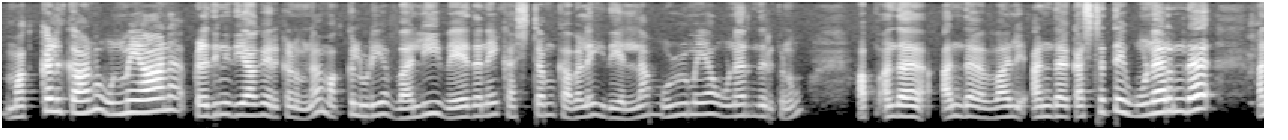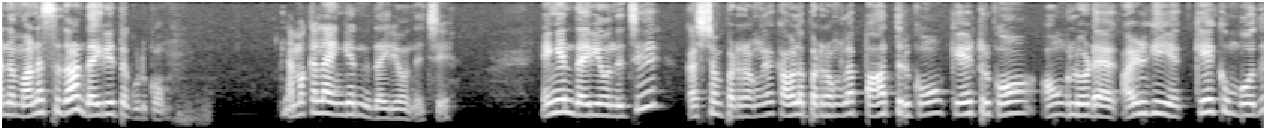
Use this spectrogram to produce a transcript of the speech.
மக்களுக்கான உண்மையான பிரதிநிதியாக இருக்கணும்னா மக்களுடைய வலி வேதனை கஷ்டம் கவலை இது எல்லாம் முழுமையாக உணர்ந்துருக்கணும். அப் அந்த அந்த வலி அந்த கஷ்டத்தை உணர்ந்த அந்த மனசு தான் தைரியத்தை கொடுக்கும். நமக்கெல்லாம் எங்கேருந்து தைரியம் வந்துச்சு? எங்கேருந்து தைரியம் வந்துச்சு? கஷ்டப்படுறவங்க கவலைப்படுறவங்கள பார்த்துருக்கோம் கேட்டிருக்கோம். அவங்களோட அழுகையை கேட்கும்போது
